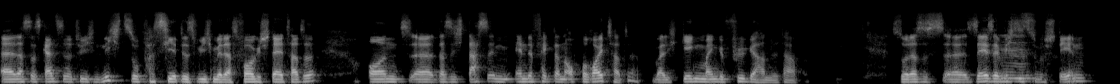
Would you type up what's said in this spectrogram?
äh, dass das Ganze natürlich nicht so passiert ist, wie ich mir das vorgestellt hatte. Und äh, dass ich das im Endeffekt dann auch bereut hatte, weil ich gegen mein Gefühl gehandelt habe. So, das ist äh, sehr, sehr wichtig mhm. zu verstehen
